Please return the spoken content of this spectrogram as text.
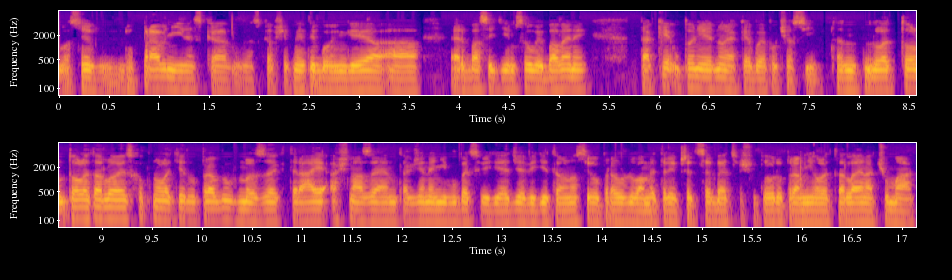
vlastně dopravní dneska, dneska všechny ty Boeingy a, a Airbusy tím jsou vybaveny tak je úplně jedno, jaké bude počasí. Ten, to, to letadlo je schopno letět opravdu v mlze, která je až na zem, takže není vůbec vidět, že viditelnost je opravdu dva metry před sebe, což u toho dopravního letadla je na čumák.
